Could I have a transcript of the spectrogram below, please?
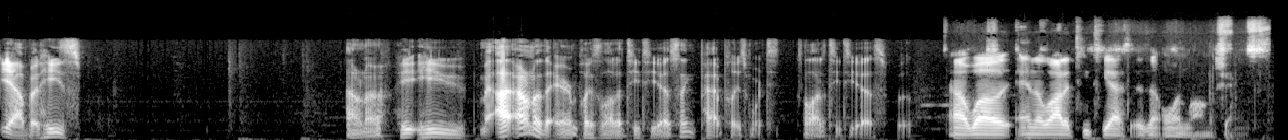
Yeah, but he's. I don't know. He he. I, I don't know that Aaron plays a lot of TTS. I think Pat plays more t- a lot of TTS, but uh, well and a lot of tts isn't on longshanks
